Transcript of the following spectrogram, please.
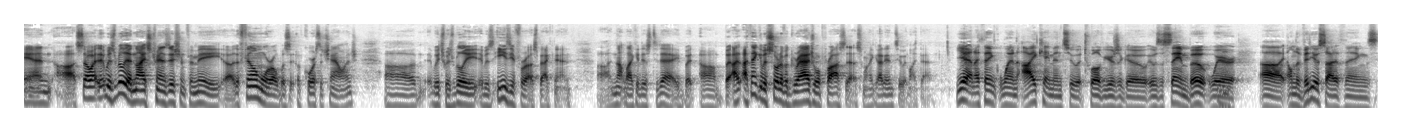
And uh, so it was really a nice transition for me. Uh, the film world was, of course, a challenge, uh, which was really it was easy for us back then, uh, not like it is today. But um, but I, I think it was sort of a gradual process when I got into it like that. Yeah, and I think when I came into it 12 years ago, it was the same boat where Mm-hmm. uh, on the video side of things,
